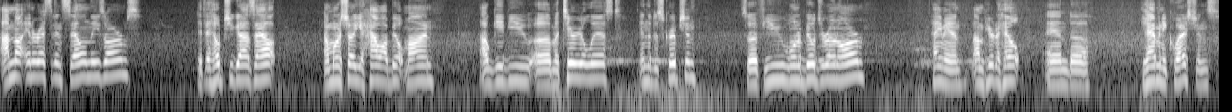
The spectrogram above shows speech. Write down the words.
I'm not interested in selling these arms. If it helps you guys out, I'm going to show you how I built mine. I'll give you a material list in the description. So if you want to build your own arm, hey man, I'm here to help. And uh, if you have any questions,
